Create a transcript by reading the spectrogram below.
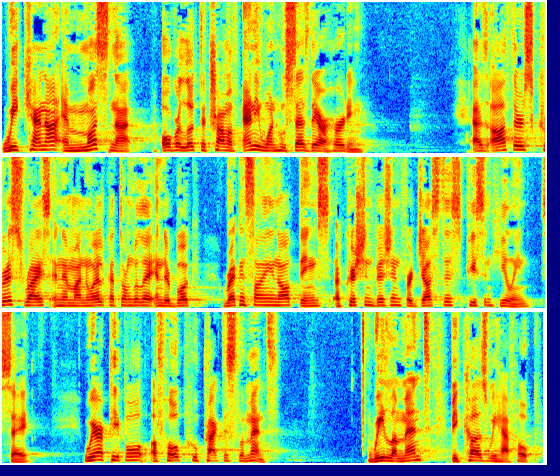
We cannot and must not overlook the trauma of anyone who says they are hurting. As authors Chris Rice and Emmanuel Katongole in their book, Reconciling All Things, A Christian Vision for Justice, Peace, and Healing, say, we are people of hope who practice lament. We lament because we have hope.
